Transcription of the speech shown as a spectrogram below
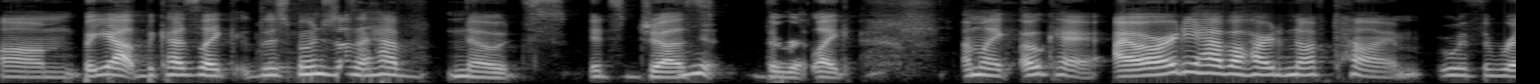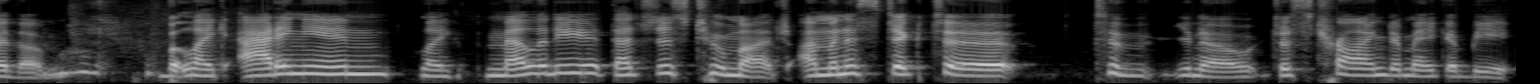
Um, but yeah, because like the spoons doesn't have notes. It's just Yeah. the like. I'm like, okay, I already have a hard enough time with the rhythm, but like adding in like melody, that's just too much. I'm gonna stick to to you know just trying to make a beat.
